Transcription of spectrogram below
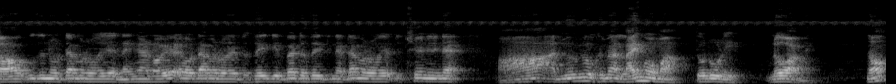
အောင်ဦးဇင်းတို့တက်မတော်ရဲ့နိုင်ငံတော်ရဲ့ဟောတက်မတော်ရဲ့ဒစိတ်တွေဘက်ဒစိတ်တွေနဲ့တက်မတော်ရဲ့တချင်းတွေနဲ့အာအမျိုးမျိုးခင်ဗျလိုင်းပေါ်မှာတိုးတိုးလေးလောက်ရမယ်နော်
